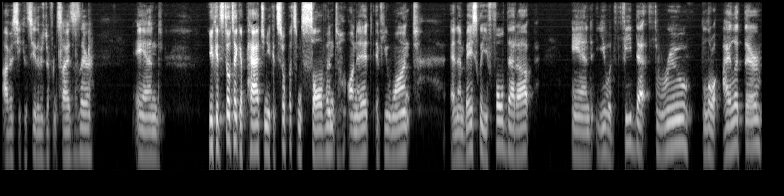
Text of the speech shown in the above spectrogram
Obviously, you can see there's different sizes there. And you could still take a patch and you could still put some solvent on it if you want. And then basically you fold that up and you would feed that through the little eyelet there.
